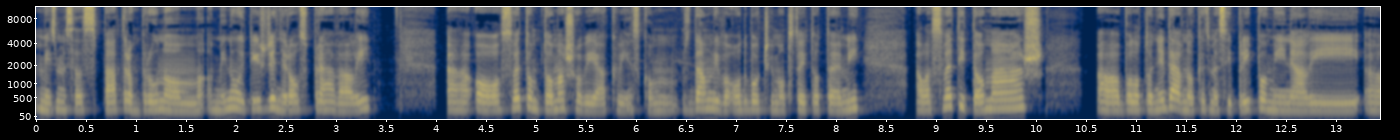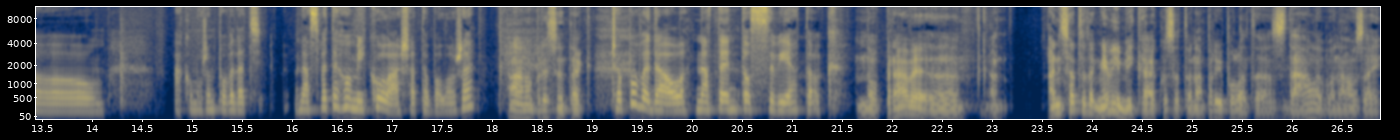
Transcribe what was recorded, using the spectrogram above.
my sme sa s Pátrom Brunom minulý týždeň rozprávali o svetom Tomášovi Akvínskom. Zdanlivo odbočím od tejto témy, ale svätý Tomáš, bolo to nedávno, keď sme si pripomínali, ako môžem povedať, na svätého Mikuláša to bolo, že? Áno, presne tak. Čo povedal na tento sviatok? No práve, eh, ani sa to tak nevymýka, ako sa to na prvý pohľad zdá, lebo naozaj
